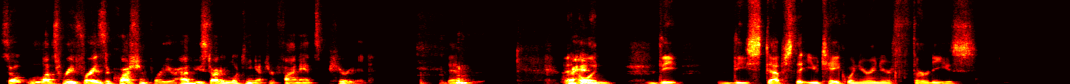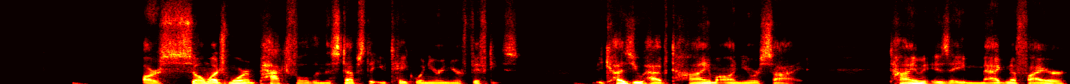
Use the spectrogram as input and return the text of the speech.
so let's rephrase the question for you. Have you started looking at your finance period? Yeah. right? Oh, and the the steps that you take when you're in your 30s are so much more impactful than the steps that you take when you're in your 50s because you have time on your side. Time is a magnifier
